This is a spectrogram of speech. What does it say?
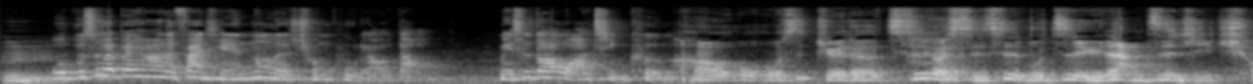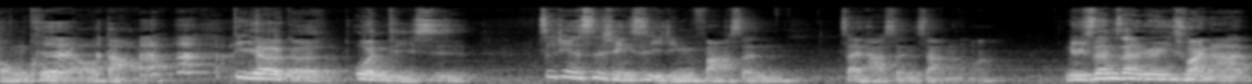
嗯，我不是会被她的饭钱弄得穷苦潦倒？每次都要我要请客嘛？好，我我是觉得吃个十次不至于让自己穷苦潦倒。第二个问题是。这件事情是已经发生在他身上了吗？女生真的愿意出来跟他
